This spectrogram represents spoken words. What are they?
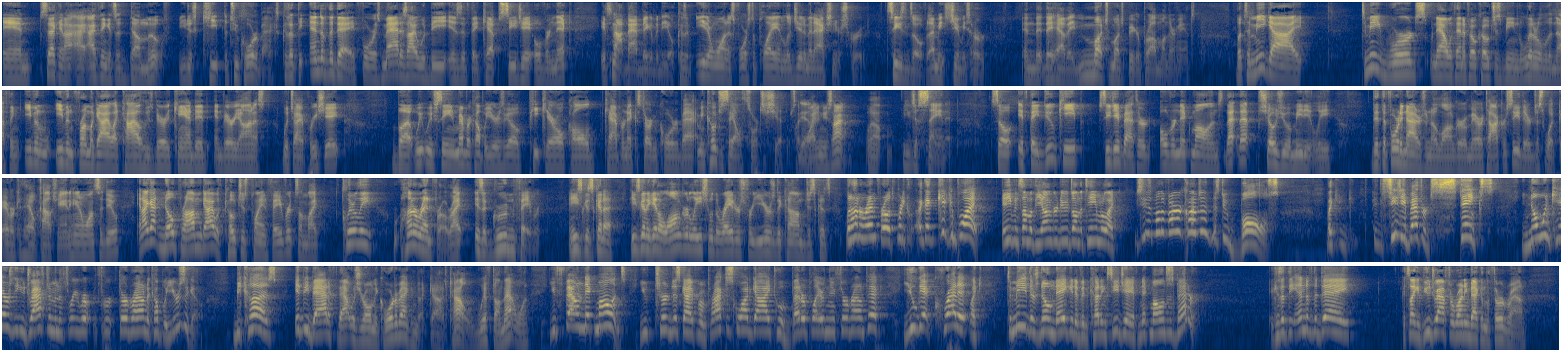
And second, I, I- think it's a dumb move. You just keep the two quarterbacks because at the end of the day, for as mad as I would be, is if they kept CJ over Nick, it's not that big of a deal because if either one is forced to play in legitimate action, you're screwed. Season's over. That means Jimmy's hurt, and they have a much much bigger problem on their hands. But to me, guy, to me, words now with NFL coaches being literal to nothing, even even from a guy like Kyle who's very candid and very honest, which I appreciate. But we, we've seen, remember a couple years ago, Pete Carroll called Kaepernick a starting quarterback. I mean, coaches say all sorts of shit. It's like, Yeah. why didn't you sign him? Well, he's just saying it. So if they do keep CJ Beathard over Nick Mullens, that, that shows you immediately that the 49ers are no longer a meritocracy. They're just whatever the hell Kyle Shanahan wants to do. And I got no problem, guy, with coaches playing favorites. I'm like, clearly Hunter Renfrow, right, is a Gruden favorite. And he's just gonna he's gonna get a longer leash with the Raiders for years to come just because but Hunter Renfrow, it's pretty like a kick and play. And even some of the younger dudes on the team were like, You see this motherfucker Clemson? This dude balls. Like CJ Beathard stinks. No one cares that you drafted him in the three, th- third round a couple years ago because it'd be bad if that was your only quarterback and be like, God, Kyle whiffed on that one. You found Nick Mullens. You turned this guy from a practice squad guy to a better player than your third round pick. You get credit. Like to me, there's no negative in cutting CJ if Nick Mullens is better. Because at the end of the day, it's like if you draft a running back in the third round,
